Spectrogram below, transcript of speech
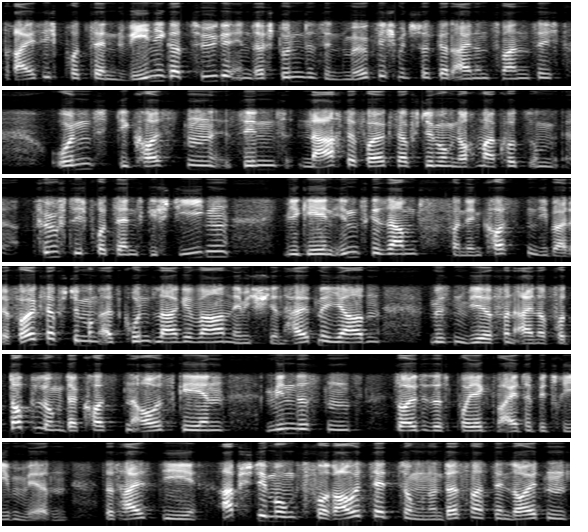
30 Prozent weniger Züge in der Stunde sind möglich mit Stuttgart 21 und die Kosten sind nach der Volksabstimmung noch mal kurz um 50 Prozent gestiegen. Wir gehen insgesamt von den Kosten, die bei der Volksabstimmung als Grundlage waren, nämlich 4,5 Milliarden, müssen wir von einer Verdoppelung der Kosten ausgehen. Mindestens sollte das Projekt weiter betrieben werden. Das heißt, die Abstimmungsvoraussetzungen und das, was den Leuten,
